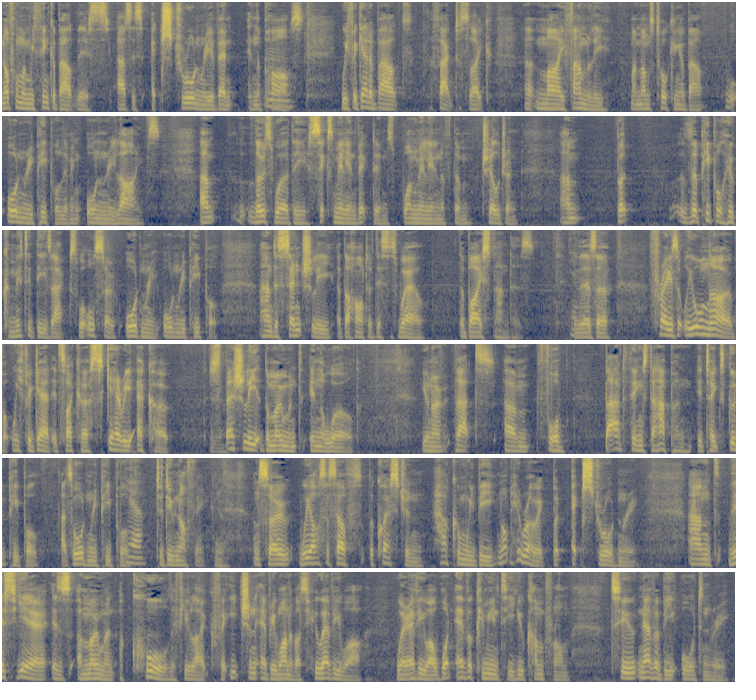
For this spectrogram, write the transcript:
And often when we think about this as this extraordinary event in the past, mm. we forget about the fact it's like uh, my family, my mum's talking about ordinary people living ordinary lives. Um, those were the six million victims, one million of them children. Um, but the people who committed these acts were also ordinary, ordinary people. And essentially, at the heart of this as well, the bystanders. Yeah. There's a phrase that we all know, but we forget. It's like a scary echo, yeah. especially at the moment in the world. You know, that um, for bad things to happen, it takes good people, that's ordinary people, yeah. to do nothing. And so we ask ourselves the question how can we be not heroic, but extraordinary? And this year is a moment, a call, if you like, for each and every one of us, whoever you are, wherever you are, whatever community you come from, to never be ordinary,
